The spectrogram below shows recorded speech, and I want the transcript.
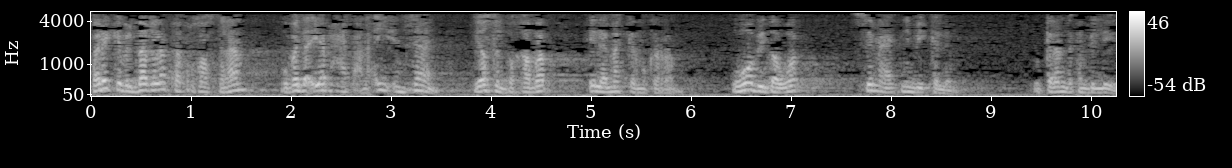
فركب البغلة بتاعت الرسول صلى الله عليه وسلم وبدأ يبحث عن أي إنسان يصل بخبر إلى مكة المكرمة. وهو بيدور سمع اتنين بيتكلموا. والكلام ده كان بالليل.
